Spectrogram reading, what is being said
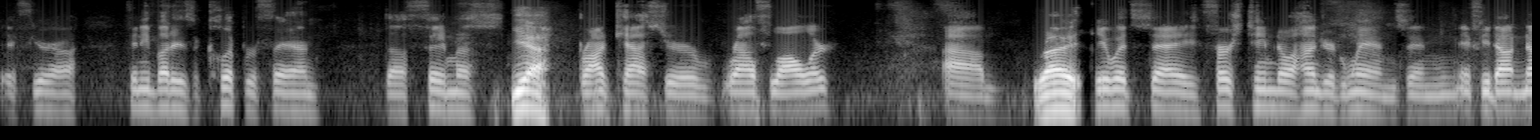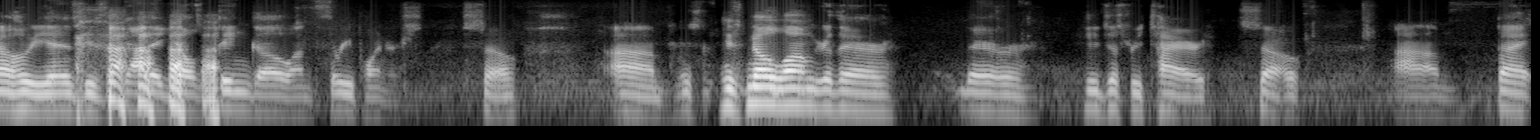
If you're a, if anybody's a Clipper fan, the famous Yeah, broadcaster Ralph Lawler. Um, right. he would say first team to 100 wins and if you don't know who he is he's the guy that yells bingo on three pointers so um, he's, he's no longer there there he just retired so um, but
